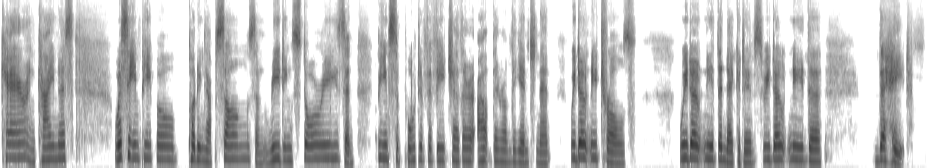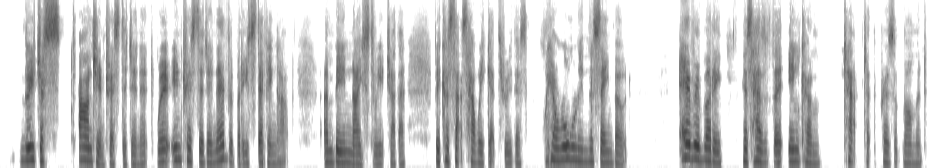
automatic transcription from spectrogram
Care and kindness we're seeing people putting up songs and reading stories and being supportive of each other out there on the internet. We don't need trolls. We don't need the negatives. We don't need the the hate. We just aren't interested in it. We're interested in everybody stepping up and being nice to each other because that's how we get through this. We are all in the same boat. Everybody has has the income tapped at the present moment.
